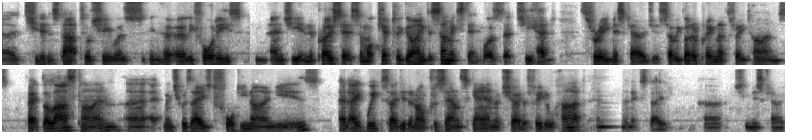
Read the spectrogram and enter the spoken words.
uh, she didn't start till she was in her early 40s, and she, in the process, and what kept her going to some extent was that she had three miscarriages. So we got her pregnant three times. In fact, the last time, uh, when she was aged 49 years, at eight weeks, I did an ultrasound scan that showed a fetal heart, and the next day uh, she miscarried.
